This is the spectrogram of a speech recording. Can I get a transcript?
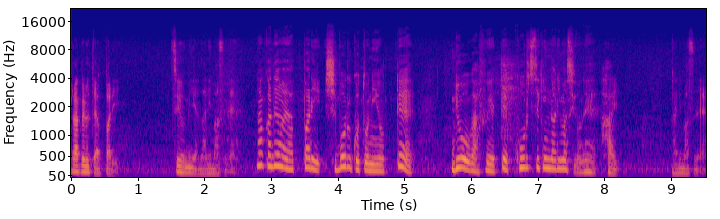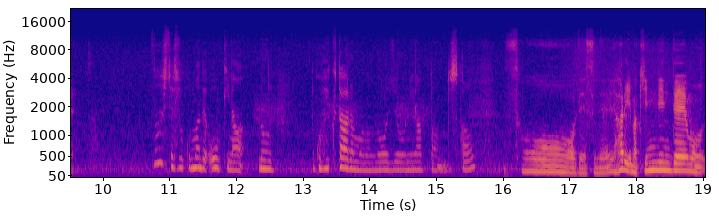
べるとやっぱり強みにはなりますね。中ではやっぱり絞ることによって量が増えて効率的になりますよねはい、なりますね。どうしてそこまで大きな農5ヘクタールもの農場になったんですか？そうですね。やはり今近隣でもう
